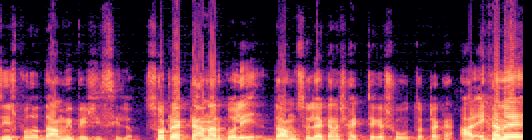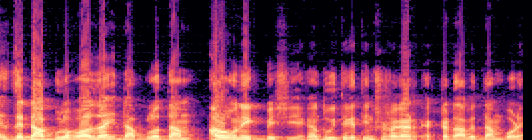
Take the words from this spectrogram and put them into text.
জিনিসপত্র দামই বেশি ছিল। ছোট একটা আনারকলি, দাম ছিল এখানে ষাট থেকে সত্তর টাকা। আর এখানে যে ডাবগুলো পাওয়া যায়, ডাবগুলোর দাম আরও অনেক বেশি। এখানে দুই থেকে তিনশো টাকার একটা ডাবের দাম পড়ে।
